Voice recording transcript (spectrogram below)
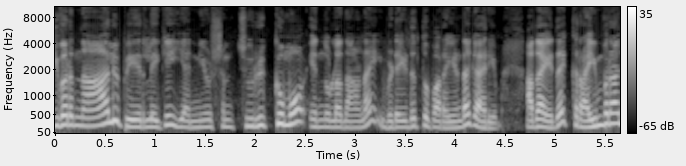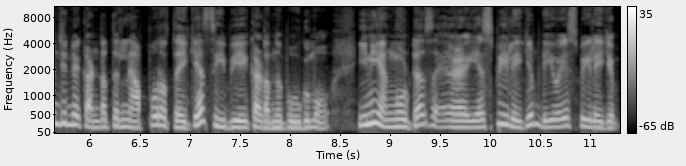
ഇവർ നാലു പേരിലേക്ക് ഈ അന്വേഷണം ചുരുക്കുമോ എന്നുള്ളതാണ് ഇവിടെ എടുത്തു പറയേണ്ട കാര്യം. അതായത് ക്രൈംബ്രാഞ്ചിന്റെ കണ്ടെത്തലിന് അപ്പുറത്തേക്ക് സി ബി ഐ കടന്നു പോകുമോ? ഇനി അങ്ങോട്ട് എസ് പിയിലേക്കും ഡി ഒ എസ് പിയിലേക്കും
